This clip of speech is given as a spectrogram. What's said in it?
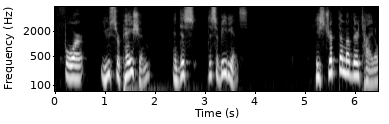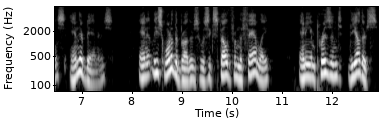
for usurpation and dis- disobedience. He stripped them of their titles and their banners, and at least one of the brothers was expelled from the family, and he imprisoned the others.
